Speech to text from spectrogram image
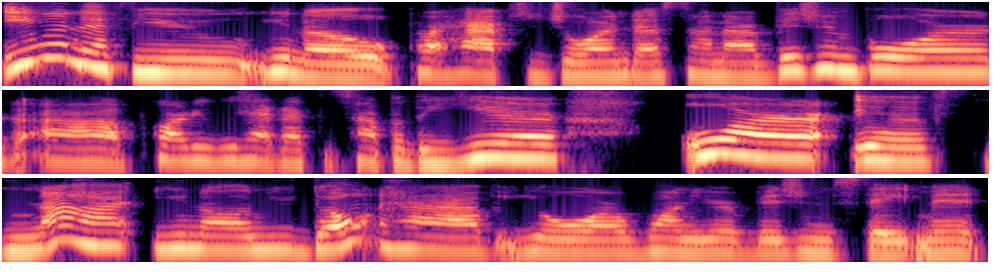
even if you, you know, perhaps joined us on our vision board uh, party we had at the top of the year, or if not, you know, and you don't have your one year vision statement,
